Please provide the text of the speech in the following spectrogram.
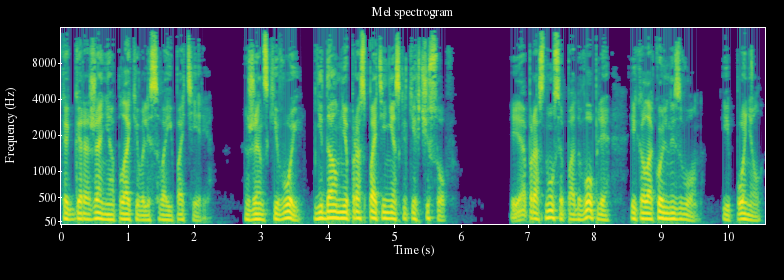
как горожане оплакивали свои потери. Женский вой не дал мне проспать и нескольких часов. Я проснулся под вопли и колокольный звон и понял,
